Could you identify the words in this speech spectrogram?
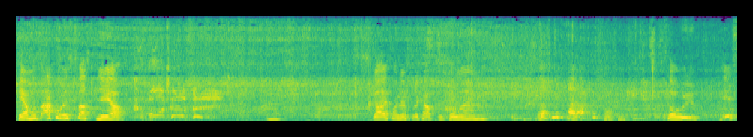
Thermos Akku ist fast leer. Geil von der Strecke abgekommen. Du hast mich gerade abgeschossen. Sorry. Es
